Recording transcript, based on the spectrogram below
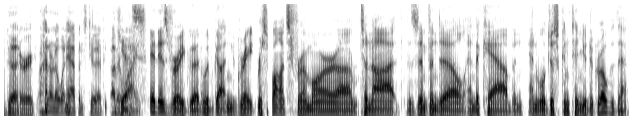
good, or I don't know what happens to it otherwise. Yes, it is very good. We've gotten great response from our uh, Tannat, the Zinfandel, and the Cab, and, and we'll just continue to grow with that.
